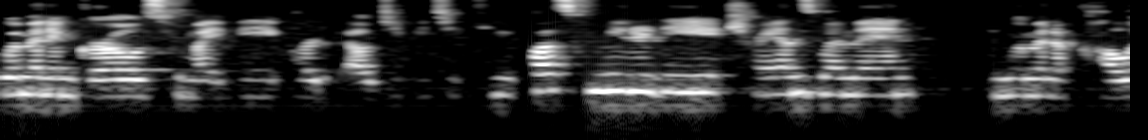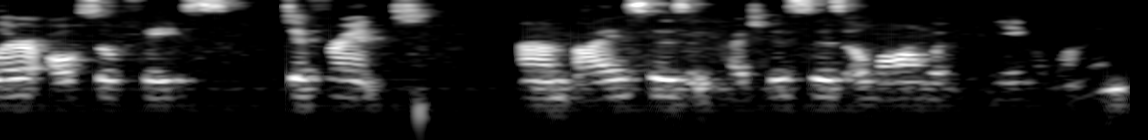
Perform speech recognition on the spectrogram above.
women and girls who might be part of LGBTQ plus community, trans women, and women of color also face different um, biases and prejudices along with being a woman.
